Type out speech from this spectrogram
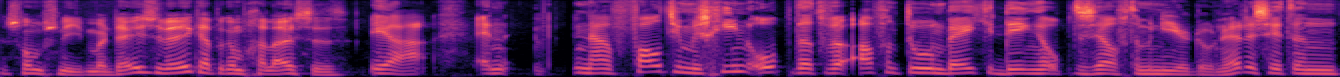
soms niet. Maar deze week heb ik hem geluisterd. Ja, en nou valt je misschien op dat we af en toe een beetje dingen op dezelfde manier doen. Hè? Er, zit een,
